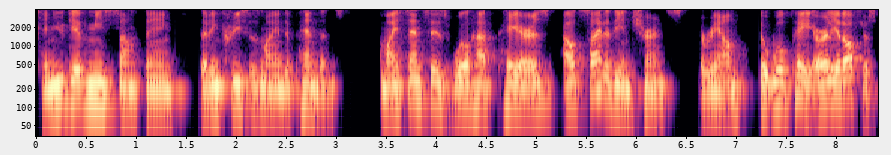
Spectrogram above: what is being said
Can you give me something that increases my independence? My sense is we'll have payers outside of the insurance realm that will pay early adopters.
